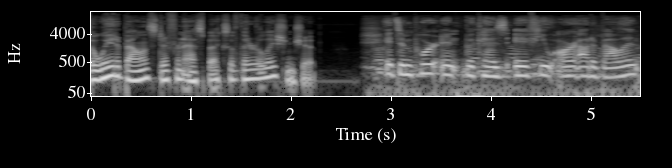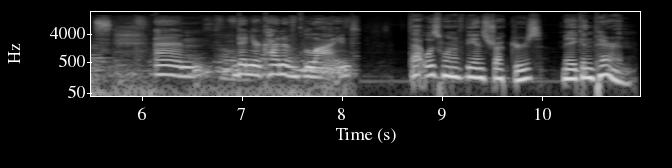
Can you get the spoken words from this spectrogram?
the way to balance different aspects of their relationship. It's important because if you are out of balance, um, then you're kind of blind. That was one of the instructors, Megan Perrin.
